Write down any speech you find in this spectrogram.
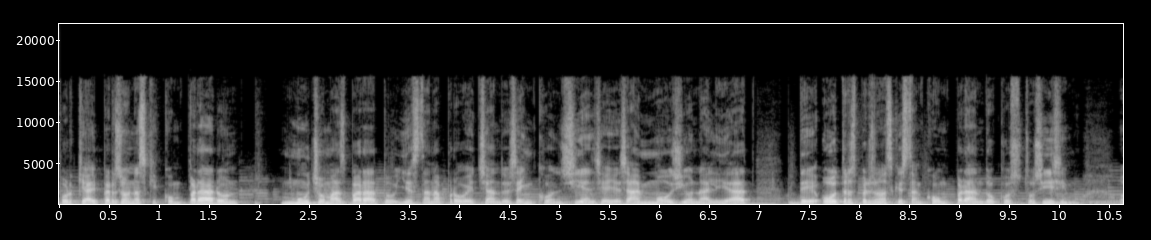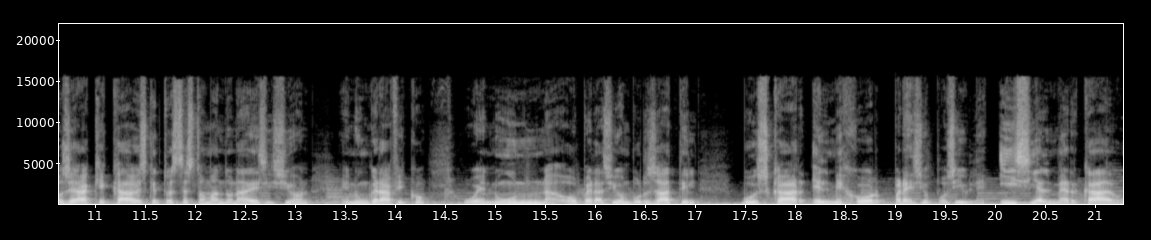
porque hay personas que compraron mucho más barato y están aprovechando esa inconsciencia y esa emocionalidad de otras personas que están comprando costosísimo. O sea que cada vez que tú estés tomando una decisión en un gráfico o en una operación bursátil, buscar el mejor precio posible. Y si el mercado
